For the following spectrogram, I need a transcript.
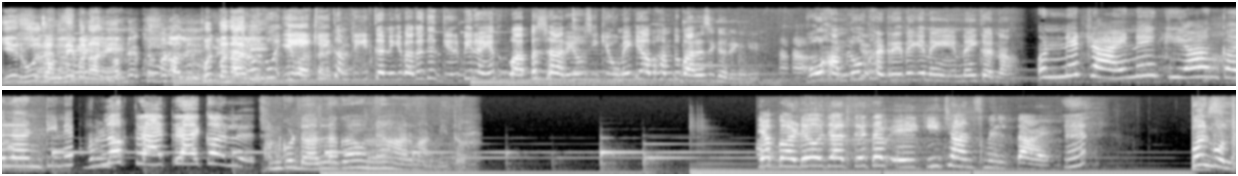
ये रूल्स हमने बना लिए। हमने खुद बना लिए। खुद बना अगर वो एक ही कंप्लीट करने के बाद अगर गिर भी रहे हैं तो वापस जा रहे हैं उसी क्यू में कि अब हम दोबारा से करेंगे। वो हम लोग हट रहे थे कि नहीं नहीं करना। उनने ट्राई नहीं किया अंकल आंटी ने। हम लोग ट्राई ट्राई कर ले उनको डर लगा उन्हें हार मानी तो। जब बड़े हो जाते हैं, तब एक ही चांस मिलता है, है? कौन बोला?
